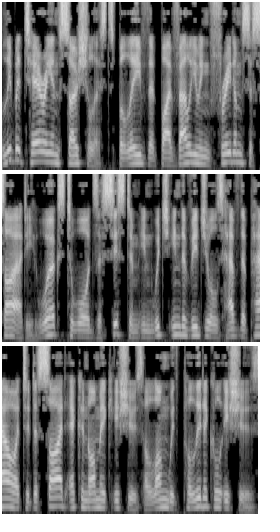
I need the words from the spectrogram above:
Libertarian socialists believe that by valuing freedom society works towards a system in which individuals have the power to decide economic issues along with political issues.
